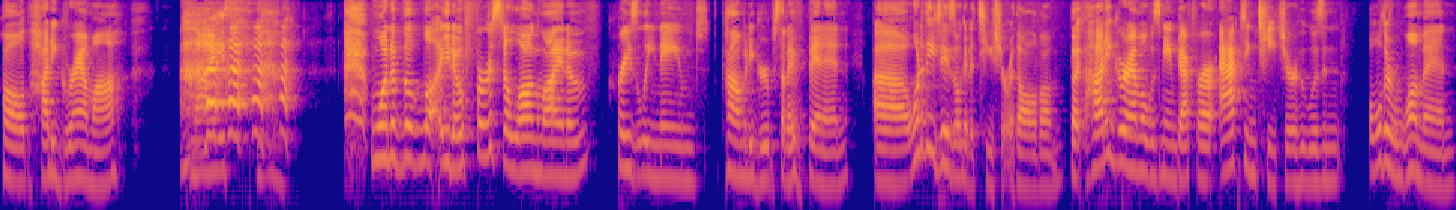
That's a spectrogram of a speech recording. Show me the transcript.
called Hottie Grandma. nice. One of the you know first a long line of crazily named comedy groups that I've been in. Uh, one of these days I'll get a T-shirt with all of them. But Hottie Grandma was named after our acting teacher, who was an older woman,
